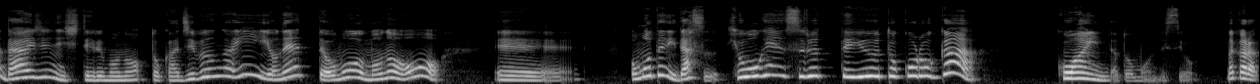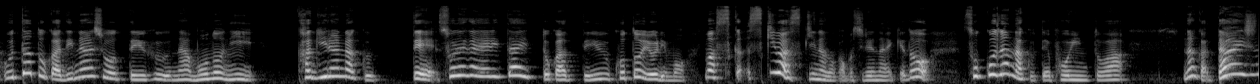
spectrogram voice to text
が大事にしてるものとか自分がいいよねって思うものを、えー、表に出す表現するっていうところが怖いんだと思うんですよ。だから歌とかディナーショーっていう風なものに限らなくってそれがやりたいとかっていうことよりもまあ好きは好きなのかもしれないけどそこじゃなくてポイントはなんか大事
